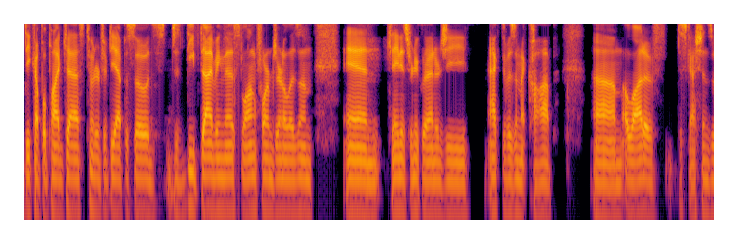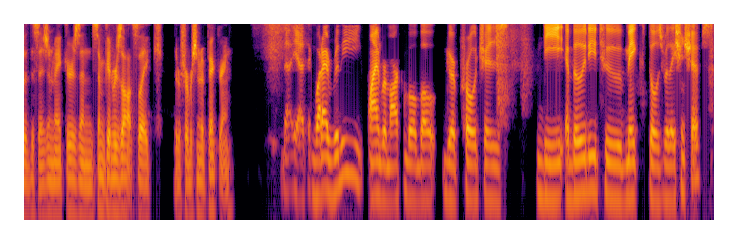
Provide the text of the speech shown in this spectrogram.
Decouple podcast, 250 episodes, just deep diving this, long form journalism, and Canadians for Nuclear Energy, activism at COP. Um, a lot of discussions with decision makers and some good results like the refurbishment of Pickering. Yeah, what I really find remarkable about your approach is the ability to make those relationships,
